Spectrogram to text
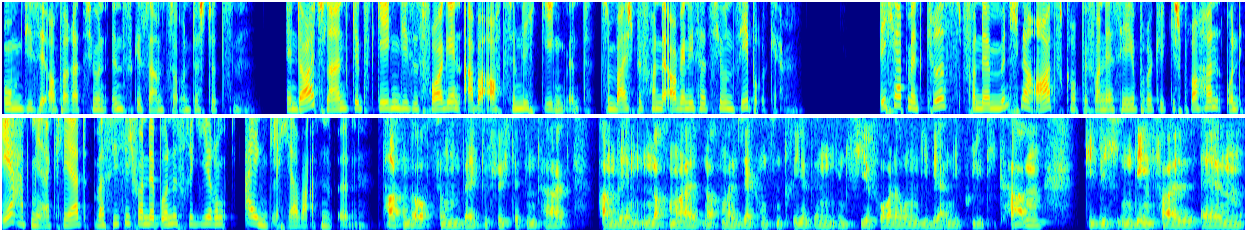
um diese Operation insgesamt zu unterstützen. In Deutschland gibt es gegen dieses Vorgehen aber auch ziemlich Gegenwind, zum Beispiel von der Organisation Seebrücke. Ich habe mit Chris von der Münchner Ortsgruppe von der Seebrücke gesprochen und er hat mir erklärt, was sie sich von der Bundesregierung eigentlich erwarten würden. Passend auch zum Weltgeflüchtetentag haben wir nochmal noch mal sehr konzentriert in, in vier Forderungen, die wir an die Politik haben, die sich in dem Fall ähm,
